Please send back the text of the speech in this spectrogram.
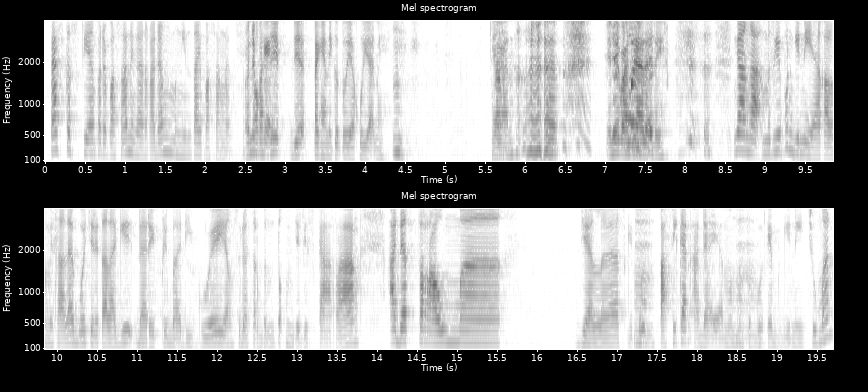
tes kesetiaan pada pasangan yang kadang-kadang mengintai pasangan. Oh, ini Oke. pasti dia pengen ikut uya-kuya nih. Ya kan? ini pasti ada nih. Nggak, nggak. Meskipun gini ya, kalau misalnya gue cerita lagi dari pribadi gue yang sudah terbentuk menjadi sekarang, ada trauma jealous gitu Hmm. pasti kan ada ya membentuk gue kayak begini cuman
